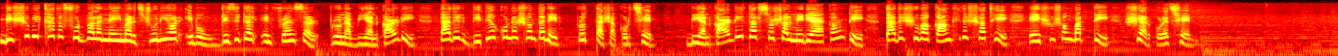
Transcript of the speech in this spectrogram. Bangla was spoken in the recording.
বিশ্ববিখ্যাত ফুটবলার নেইমার জুনিয়র এবং digital influencer Bruna Biancardi তাদের দ্বিতীয় কন্যা সন্তানের প্রত্যাশা করছেন। বিয়ান কার্ডি তার সোশ্যাল মিডিয়া অ্যাকাউন্টে তাদের শুভাকাঙ্ক্ষীদের সাথে এই সুসংবাদটি শেয়ার করেছেন।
